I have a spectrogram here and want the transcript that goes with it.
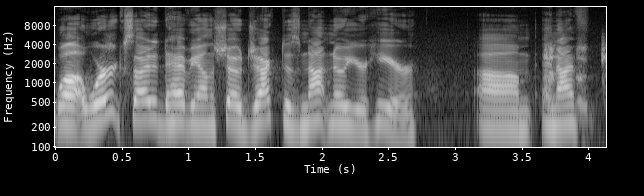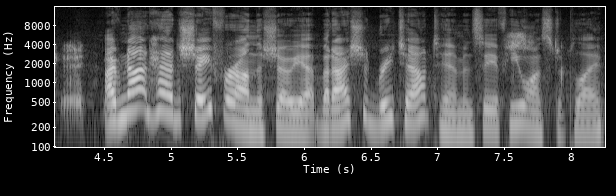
Well, we're excited to have you on the show. Jack does not know you're here, Um, and I've Okay. I've not had Schaefer on the show yet, but I should reach out to him and see if he wants to play.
